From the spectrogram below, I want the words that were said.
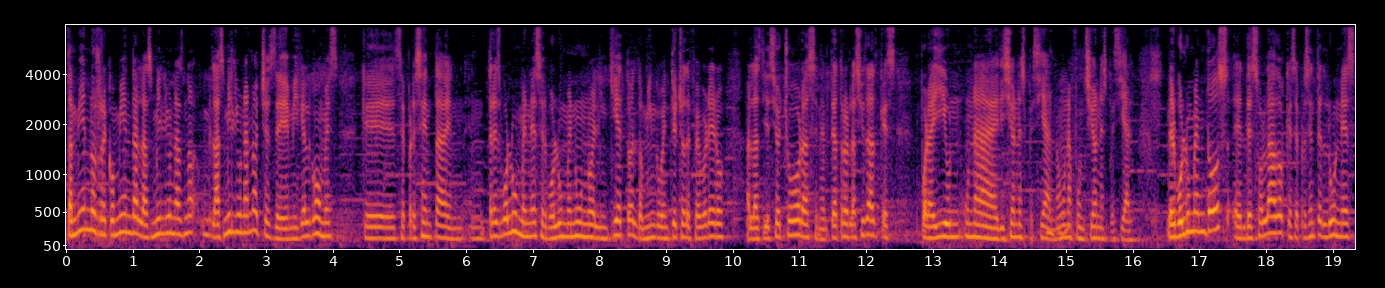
También nos recomienda las mil, y unas las mil y una noches de Miguel Gómez, que se presenta en, en, tres volúmenes. El volumen 1, El Inquieto, el domingo 28 de febrero a las 18 horas en el Teatro de la Ciudad, que es por ahí un, una edición especial, ¿no? una función especial. El volumen 2, El Desolado, que se presenta el lunes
